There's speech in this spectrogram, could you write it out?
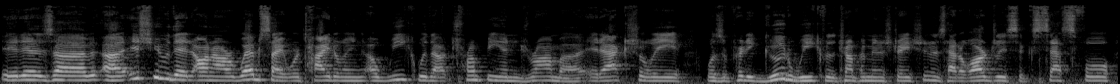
It is an issue that on our website we're titling A Week Without Trumpian Drama. It actually was a pretty good week for the Trump administration, has had a largely successful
